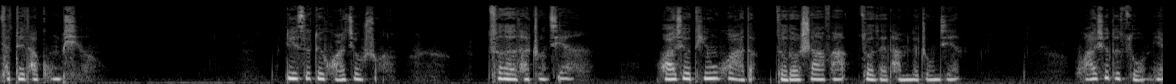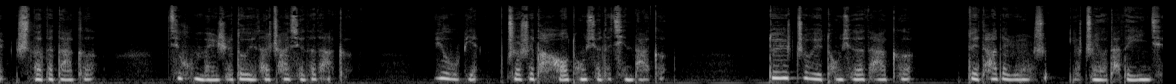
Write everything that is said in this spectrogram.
才对他公平。”丽丝对华秀说。坐到他中间，华秀听话的走到沙发，坐在他们的中间。华秀的左面是他的大哥，几乎每日都与他插学的大哥；右边则是他好同学的亲大哥。对于这位同学的大哥，对他的认识也只有他的阴茎。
